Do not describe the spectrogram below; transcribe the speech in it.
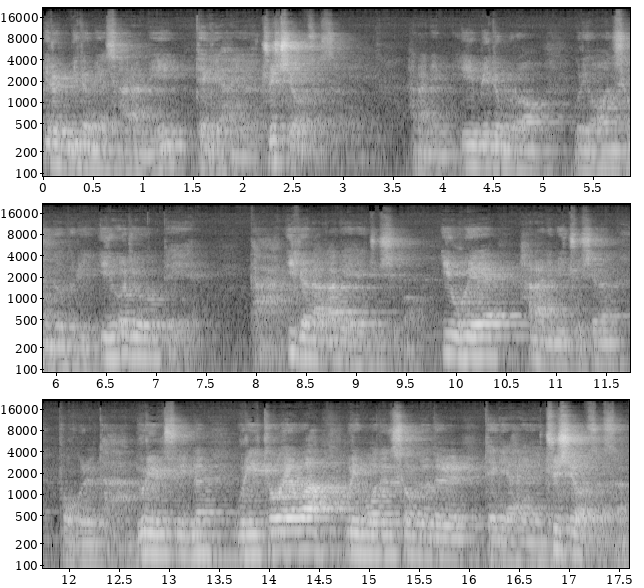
이런 믿음의 사람이 되게 하여 주시옵소서. 하나님 이 믿음으로 우리 온 성도들이 이 어려운 때에 다 이겨나가게 해주시고 이후에 하나님이 주시는 복을 다 누릴 수 있는 우리 교회와 우리 모든 성도들 되게 하여 주시옵소서.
